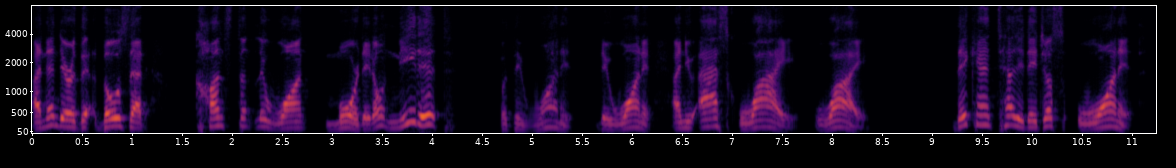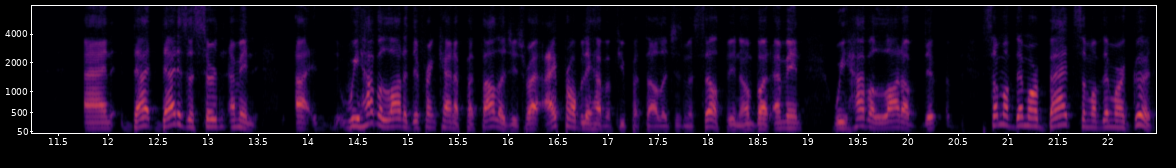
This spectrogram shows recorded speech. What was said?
and then there are the, those that constantly want more. They don't need it, but they want it. They want it, and you ask why? Why? They can't tell you they just want it and that that is a certain i mean uh, we have a lot of different kind of pathologies, right? I probably have a few pathologies myself, you know, but I mean, we have a lot of, di- some of them are bad, some of them are good.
